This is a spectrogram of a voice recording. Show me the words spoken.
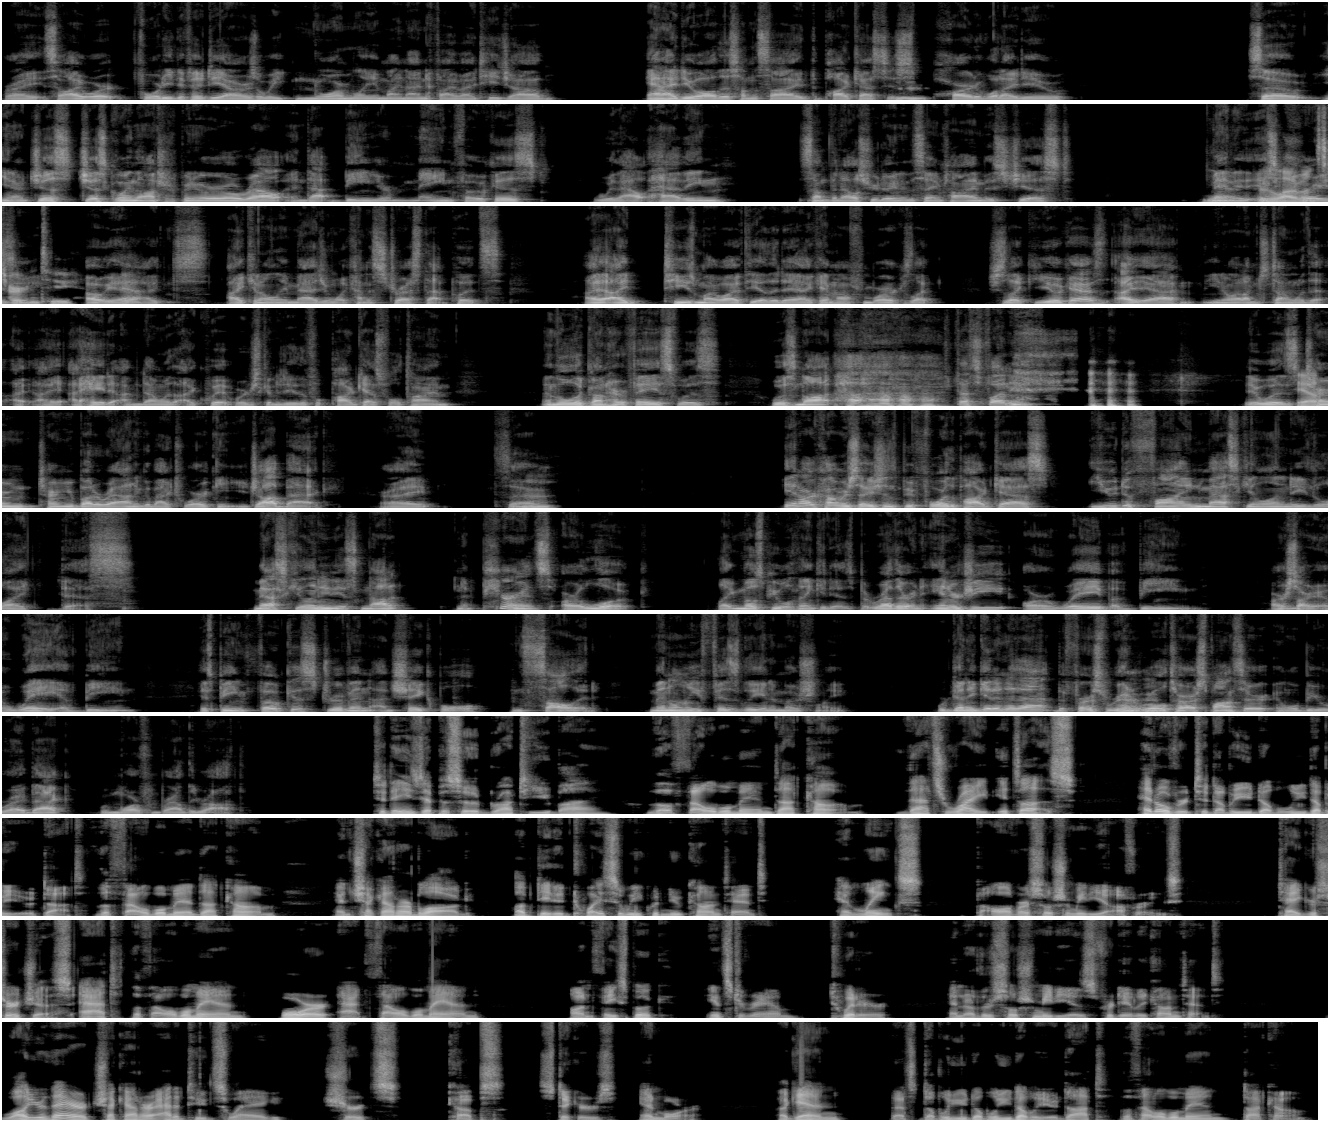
right? So I work 40 to 50 hours a week normally in my 9 to 5 IT job. And I do all this on the side. The podcast is mm-hmm. part of what I do. So, you know, just just going the entrepreneurial route and that being your main focus without having something else you're doing at the same time is just man, yeah, there's a lot crazy. of uncertainty. Oh yeah, yeah. I I can only imagine what kind of stress that puts. I, I teased my wife the other day. I came home from work. It's like she's like, "You okay?" I was, oh yeah. You know what? I'm just done with it. I I, I hate it. I'm done with it. I quit. We're just going to do the podcast full time. And the look on her face was was not ha ha ha ha. That's funny. it was yep. turn turn your butt around and go back to work and get your job back. Right. So. Mm-hmm. In our conversations before the podcast, you define masculinity like this masculinity is not an appearance or a look like most people think it is, but rather an energy or a wave of being, or mm. sorry, a way of being. It's being focused, driven, unshakable, and solid mentally, physically, and emotionally. We're going to get into that, but first we're going to mm-hmm. roll to our sponsor, and we'll be right back with more from Bradley Roth. Today's episode brought to you by thefallibleman.com. That's right, it's us head over to www.thefallibleman.com and check out our blog, updated twice a week with new content and links to all of our social media offerings. Tag or search us at The Fallible Man or at Fallible Man on Facebook, Instagram, Twitter, and other social medias for daily content. While you're there, check out our attitude swag, shirts, cups, stickers, and more. Again, that's www.thefallibleman.com.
